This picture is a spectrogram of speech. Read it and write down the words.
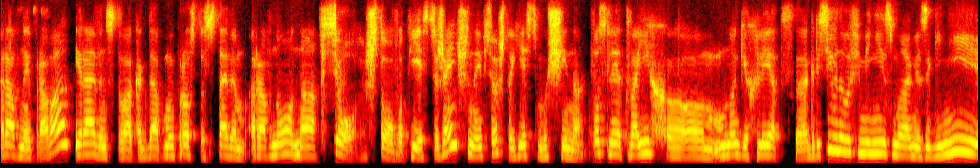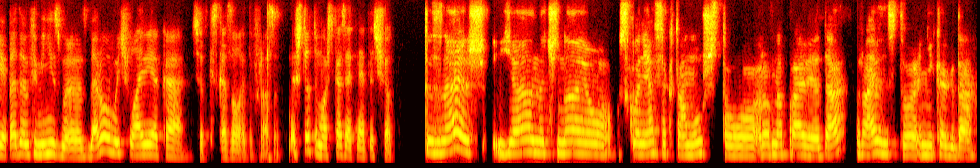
равные права и равенство, когда мы просто ставим равно на все, что вот есть женщина и все, что есть мужчина. После твоих э, многих лет агрессивного феминизма, мизогинии, потом феминизма здорового человека. Все-таки сказала эту фразу. Что ты можешь сказать на этот счет? Ты знаешь, я начинаю склоняться к тому, что равноправие – да, равенство – никогда.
